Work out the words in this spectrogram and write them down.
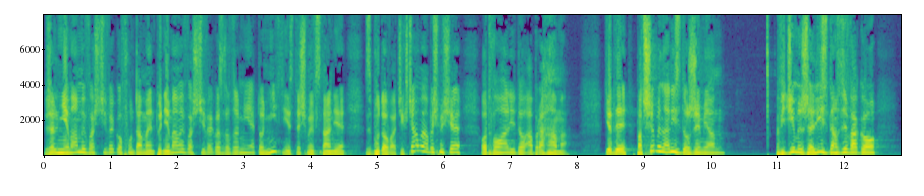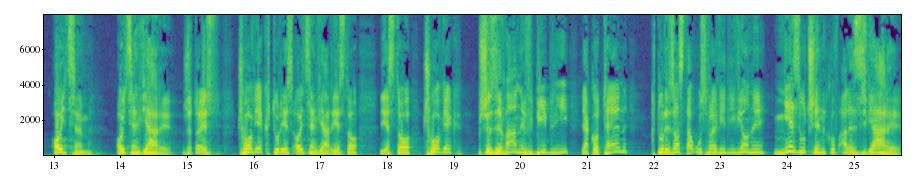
Jeżeli nie mamy właściwego fundamentu, nie mamy właściwego zrozumienia, to nic nie jesteśmy w stanie zbudować. I chciałbym, abyśmy się odwołali do Abrahama. Kiedy patrzymy na list do Rzymian, widzimy, że list nazywa go ojcem, ojcem wiary, że to jest człowiek, który jest ojcem wiary. Jest to, jest to człowiek przyzywany w Biblii jako ten, który został usprawiedliwiony nie z uczynków, ale z wiary.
